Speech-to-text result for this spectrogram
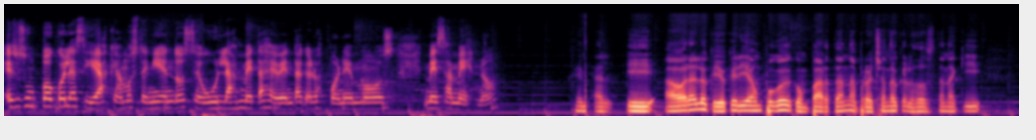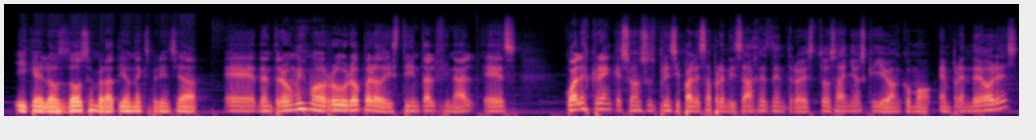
eso es un poco las ideas que vamos teniendo según las metas de venta que nos ponemos mes a mes, ¿no? Genial. Y ahora lo que yo quería un poco que compartan, aprovechando que los dos están aquí y que los dos en verdad tienen una experiencia eh, dentro de un mismo rubro, pero distinta al final, es cuáles creen que son sus principales aprendizajes dentro de estos años que llevan como emprendedores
